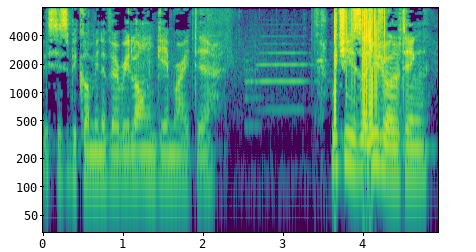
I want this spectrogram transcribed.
This is becoming a very long game right there. Which is a usual thing.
